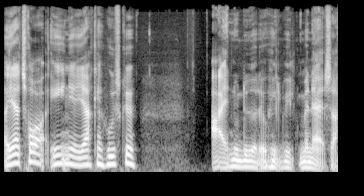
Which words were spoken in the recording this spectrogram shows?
Ja. Og jeg tror egentlig, at jeg kan huske ej, nu lyder det jo helt vildt, men altså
